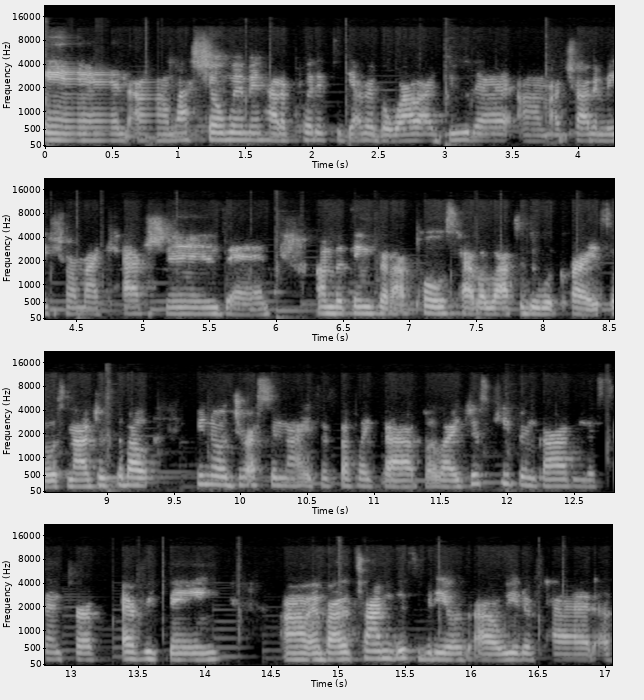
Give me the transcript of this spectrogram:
And um, I show women how to put it together. But while I do that, um, I try to make sure my captions and um, the things that I post have a lot to do with Christ. So it's not just about, you know, dressing nice and stuff like that, but like just keeping God in the center of everything. Um, and by the time this video is out, we'd have had a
